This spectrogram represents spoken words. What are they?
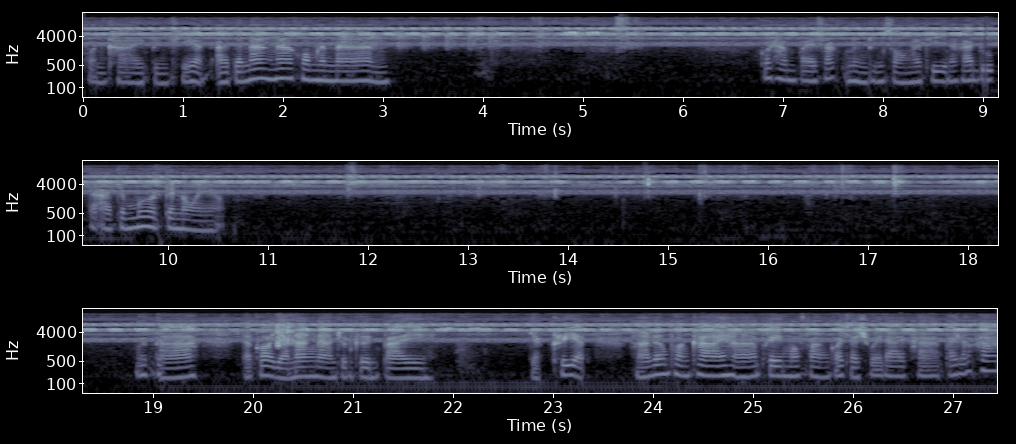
ผ่อนคลายตึงเครียด อาจจะนั่งหน้าคอมนานๆ ก็ทำไปสักหนึ่งถึงสองนาทีนะคะ ดูแต่อาจจะมืดไปหน่อยอะ มืดตาแล้วก็อย่านั่งนานจนเกินไป อย่าเครียด หาเรื่องผ่อนคลายหา เพลงมาฟังก็จะช่วยได้ค่ะ ไปแล้วค่ะ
